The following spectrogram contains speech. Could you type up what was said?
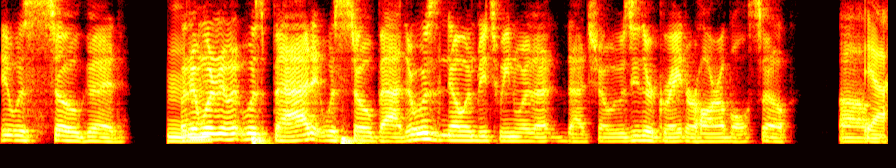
it was so good. Mm-hmm. But when it was bad, it was so bad. There was no in between where that that show. It was either great or horrible. So, um, yeah.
